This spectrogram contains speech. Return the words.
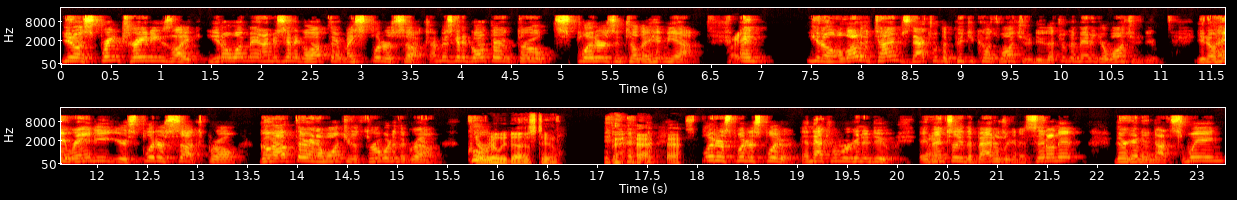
You know, spring training's like, you know what, man? I'm just gonna go out there. My splitter sucks. I'm just gonna go out there and throw splitters until they hit me out. Right. And you know, a lot of the times that's what the pitching coach wants you to do. That's what the manager wants you to do. You know, hey Randy, your splitter sucks, bro. Go out there and I want you to throw it to the ground. Cool. It really does too. splitter, splitter, splitter. And that's what we're gonna do. Eventually the batters are gonna sit on it. They're gonna not swing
